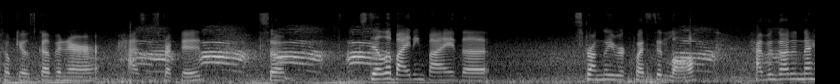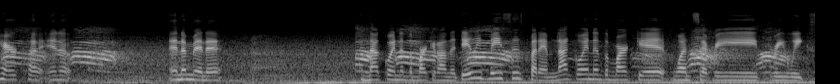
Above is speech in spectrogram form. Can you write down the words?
Tokyo's governor has instructed. So still abiding by the strongly requested law. Haven't gotten a haircut in a in a minute. I'm not going to the market on a daily basis, but I'm not going to the market once every three weeks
